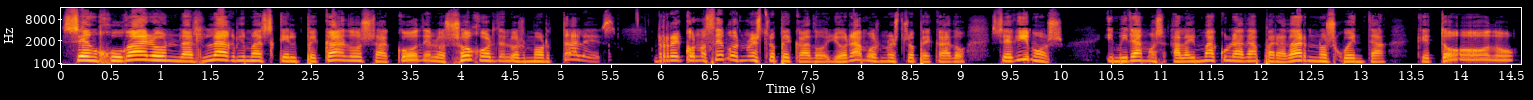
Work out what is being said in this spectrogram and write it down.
se enjugaron las lágrimas que el pecado sacó de los ojos de los mortales. Reconocemos nuestro pecado, lloramos nuestro pecado, seguimos y miramos a la Inmaculada para darnos cuenta que todo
